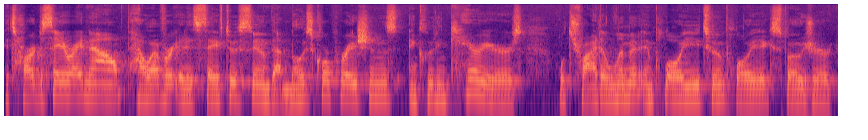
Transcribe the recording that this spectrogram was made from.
It's hard to say right now, however, it is safe to assume that most corporations, including carriers, will try to limit employee to employee exposure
